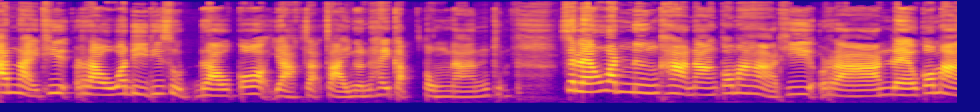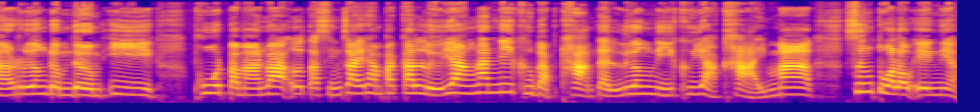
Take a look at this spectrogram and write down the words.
อันไหนที่เราว่าดีที่สุดเราก็อยากจะจ่ายเงินให้กับตรงนั้นเสร็จแล้ววันหนึ่งค่ะนางก็มาหาที่ร้านแล้วก็มาเรื่องเดิมๆอีก พูดประมาณว่าเออตัดสินใจทำประกันหรือยังนั่นนี่คือแบบถามแต่เรื่องนี้คืออยากขายมาก ซึ่งตัวเราเองเนี่ย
